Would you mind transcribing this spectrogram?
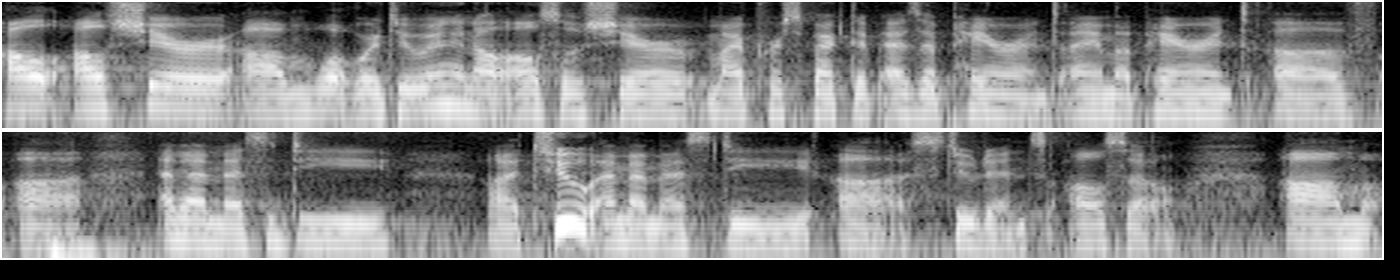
I'll, I'll share um, what we're doing and I'll also share my perspective as a parent. I am a parent of uh, MMSD, uh, two MMSD uh, students also. Um,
